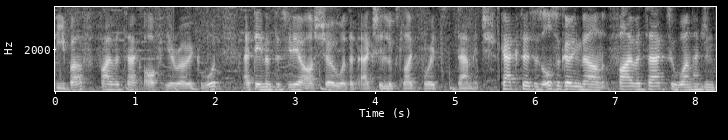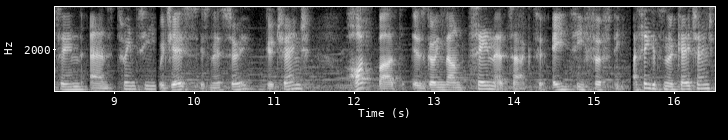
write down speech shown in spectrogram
debuff, 5 attack off Heroic Wood. At the end of this video I'll show what that actually looks like for its damage. Cactus is also going down 5 attack to 110 and 20, which yes, is necessary, good change. Hotbud is going down 10 attack to 80-50. I think it's an okay change,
